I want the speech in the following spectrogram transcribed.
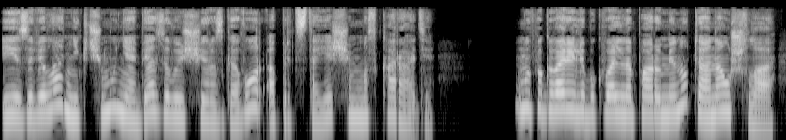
и завела ни к чему не обязывающий разговор о предстоящем маскараде. Мы поговорили буквально пару минут, и она ушла —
